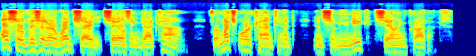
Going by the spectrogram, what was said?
Also visit our website at sailzing.com for much more content and some unique sailing products.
